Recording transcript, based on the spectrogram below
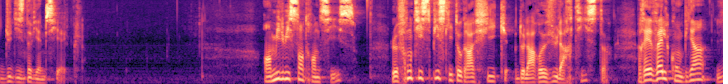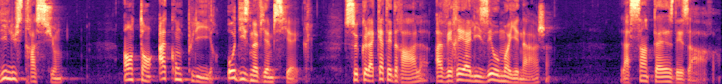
du XIXe siècle. En 1836, le frontispice lithographique de la revue L'Artiste révèle combien l'illustration entend accomplir au XIXe siècle ce que la cathédrale avait réalisé au Moyen Âge, la synthèse des arts.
